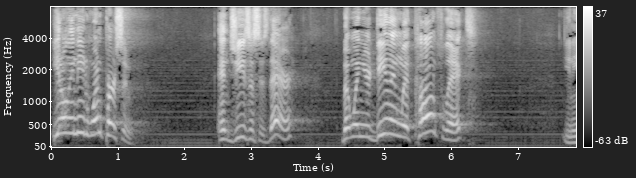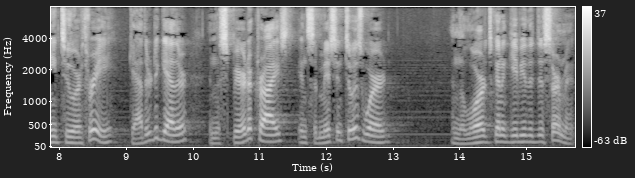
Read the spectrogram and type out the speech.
You only need one person, and Jesus is there. But when you're dealing with conflict, you need two or three gathered together in the Spirit of Christ in submission to His Word, and the Lord's going to give you the discernment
